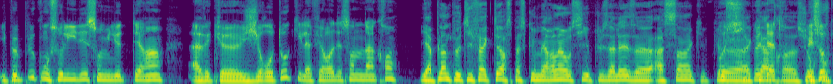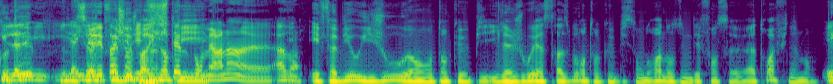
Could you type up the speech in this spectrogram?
il peut plus consolider son milieu de terrain avec euh, Girotto qui l'a fait redescendre d'un cran. Il y a plein de petits facteurs. C'est parce que Merlin aussi est plus à l'aise euh, à 5 que Aussi à 4 peut-être. euh, sur Mais sauf qu'il côté. avait- il, il, il avait pas changé de système pour Merlin euh, avant. Et Fabio, il joue en tant que il a joué à Strasbourg en tant que piston droit dans une défense à 3 finalement. Et,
